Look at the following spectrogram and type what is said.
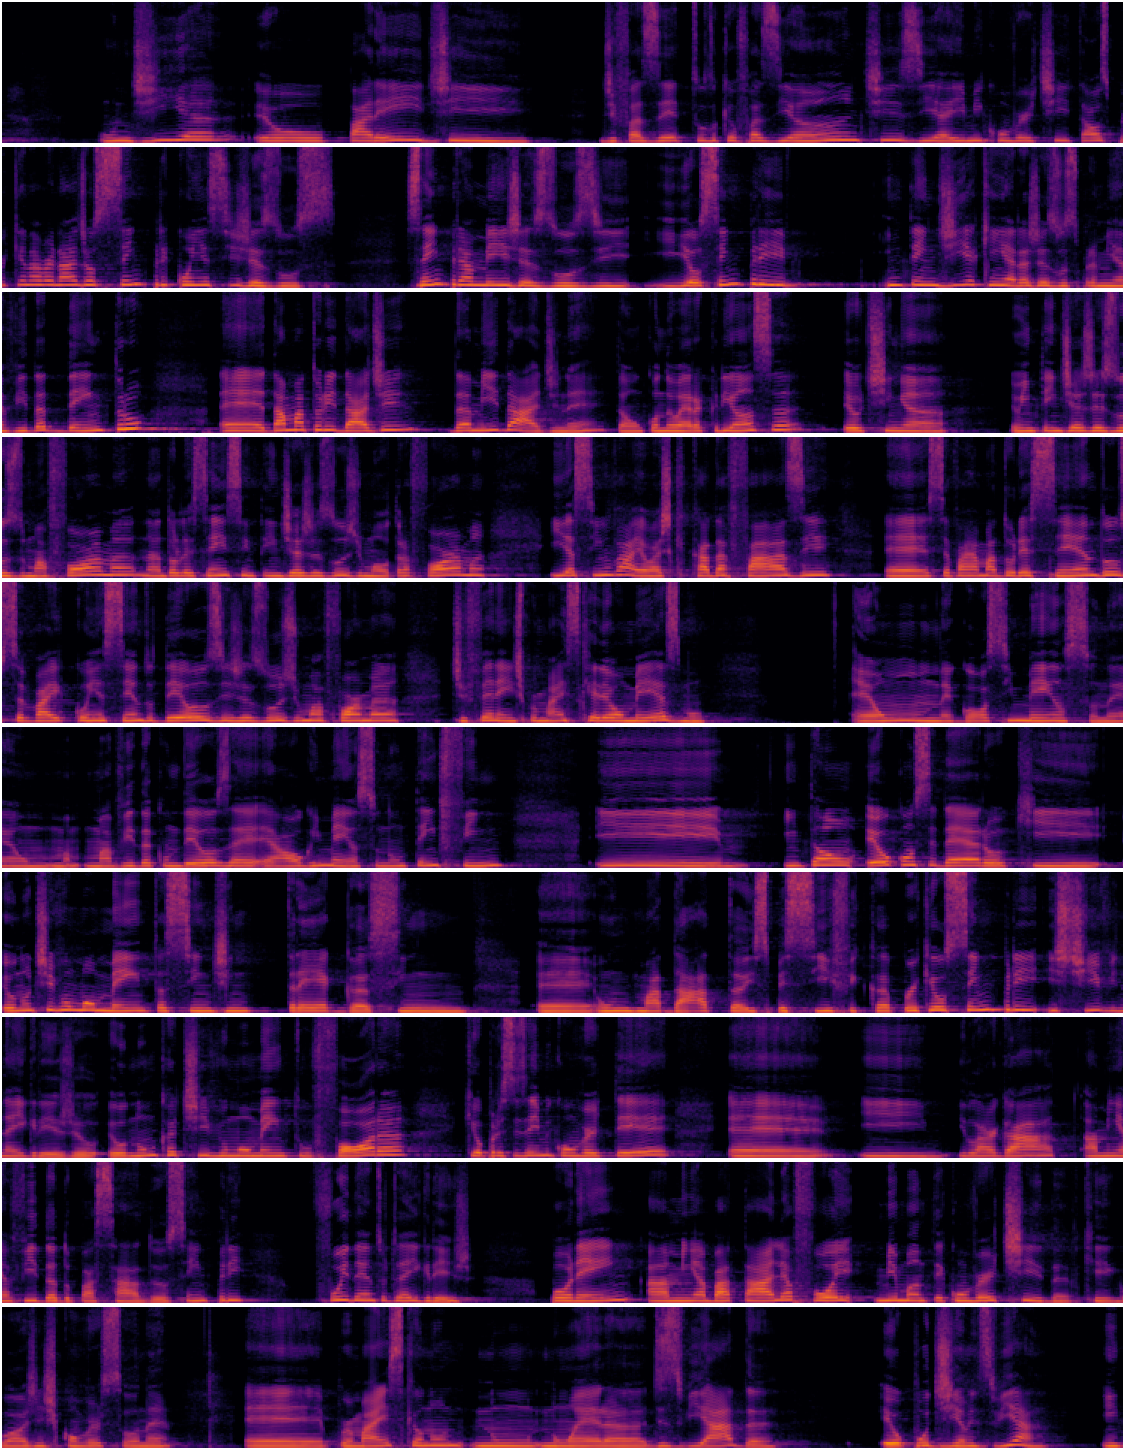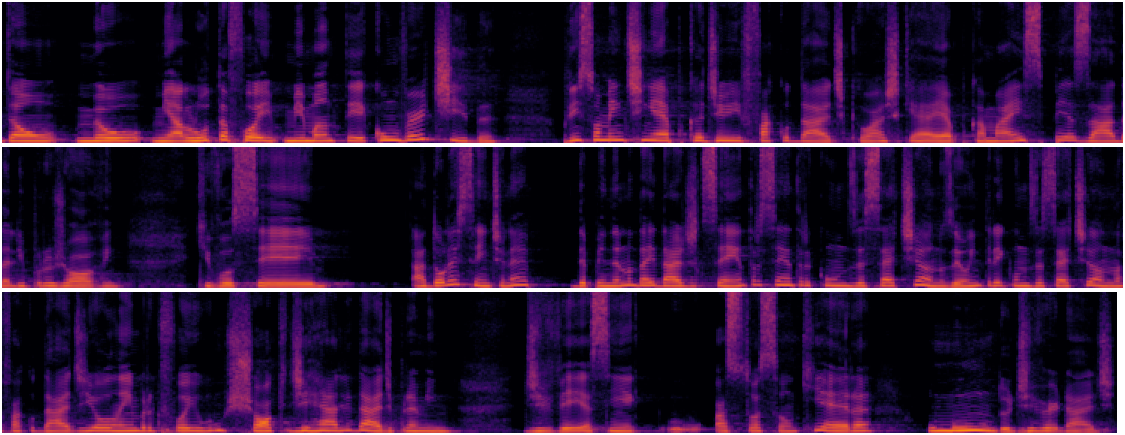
um dia eu parei de de fazer tudo que eu fazia antes e aí me converti e tal, porque na verdade eu sempre conheci Jesus. Sempre amei Jesus e, e eu sempre entendia quem era Jesus para minha vida dentro é, da maturidade da minha idade, né? Então, quando eu era criança, eu tinha, eu entendia Jesus de uma forma, na adolescência entendia Jesus de uma outra forma e assim vai. Eu acho que cada fase é, você vai amadurecendo, você vai conhecendo Deus e Jesus de uma forma diferente, por mais que Ele é o mesmo é um negócio imenso, né? Uma, uma vida com Deus é, é, algo imenso, não tem fim. E então eu considero que eu não tive um momento assim de entrega, assim, é, uma data específica, porque eu sempre estive na igreja. Eu, eu, nunca tive um momento fora que eu precisei me converter é, e, e largar a minha vida do passado. Eu sempre fui dentro da igreja. Porém, a minha batalha foi me manter convertida, porque igual a gente conversou, né? É, por mais que eu não, não, não era desviada, eu podia me desviar. Então, meu, minha luta foi me manter convertida, principalmente em época de faculdade, que eu acho que é a época mais pesada ali para o jovem, que você adolescente, né? Dependendo da idade que você entra, você entra com 17 anos. Eu entrei com 17 anos na faculdade e eu lembro que foi um choque de realidade para mim, de ver assim a situação que era o mundo de verdade.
